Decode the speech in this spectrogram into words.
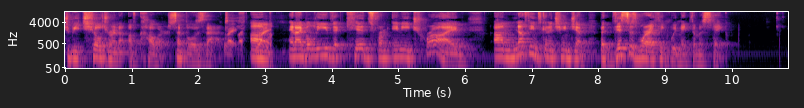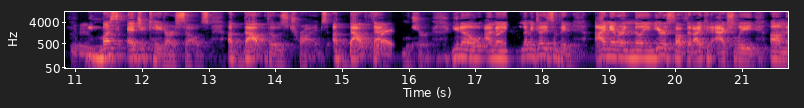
to be children of color. Simple as that. Right. Um, right. And I believe that kids from any tribe, um, nothing's going to change them. But this is where I think we make the mistake. Mm-hmm. We must educate ourselves about those tribes, about that right. culture. You know, I mean, right. let me tell you something. I never in a million years thought that I could actually um,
